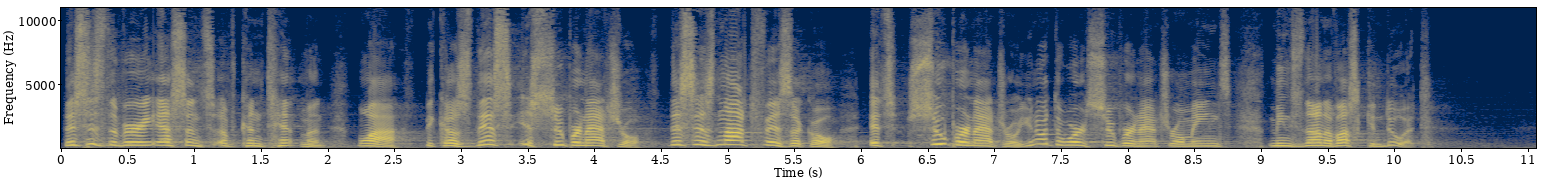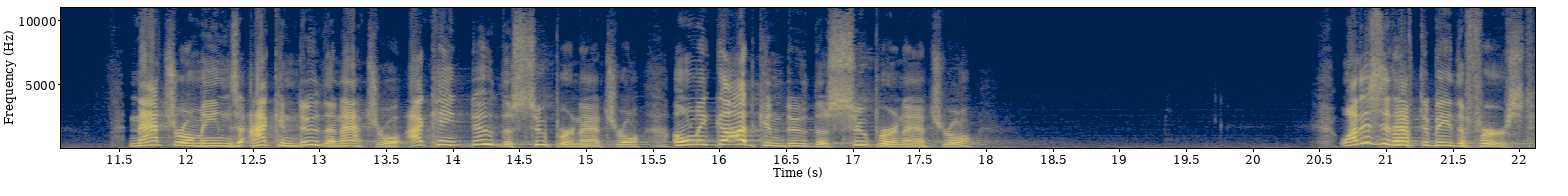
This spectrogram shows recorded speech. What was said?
This is the very essence of contentment. Why? Because this is supernatural. This is not physical, it's supernatural. You know what the word supernatural means? It means none of us can do it. Natural means I can do the natural. I can't do the supernatural. Only God can do the supernatural. Why does it have to be the first?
